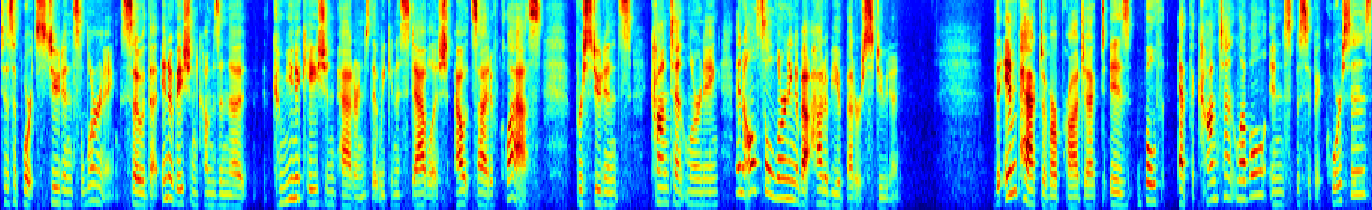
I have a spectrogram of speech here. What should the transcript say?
to support students' learning. So the innovation comes in the communication patterns that we can establish outside of class for students' content learning and also learning about how to be a better student. The impact of our project is both at the content level in specific courses,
